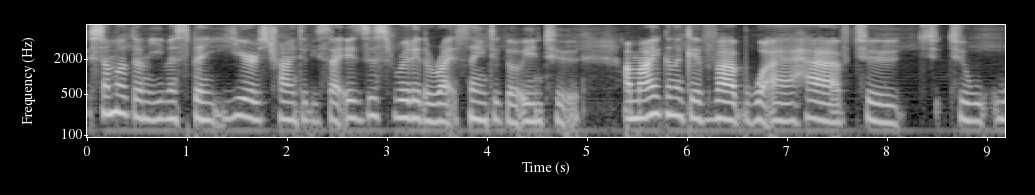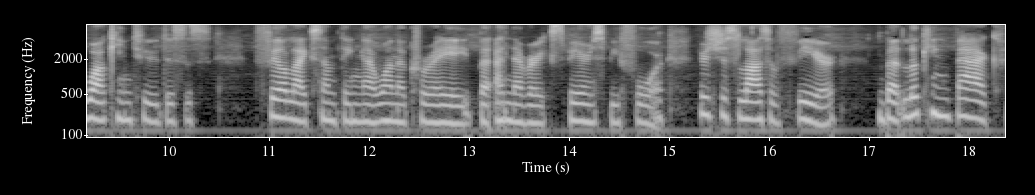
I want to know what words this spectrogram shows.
some of them even spend years trying to decide is this really the right thing to go into am i going to give up what i have to to, to walk into this is feel like something i want to create but i never experienced before there's just lots of fear but looking back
